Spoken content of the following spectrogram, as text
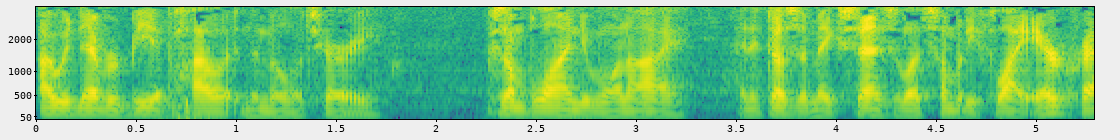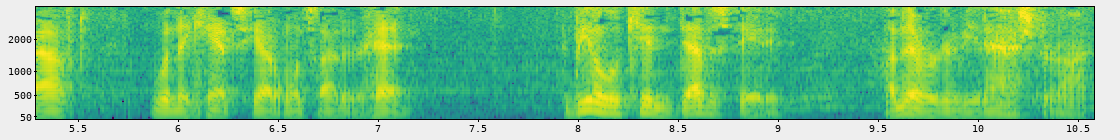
I would never be a pilot in the military because I'm blind in one eye and it doesn't make sense to let somebody fly aircraft when they can't see out one side of their head. And being a little kid and devastated, I'm never going to be an astronaut.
